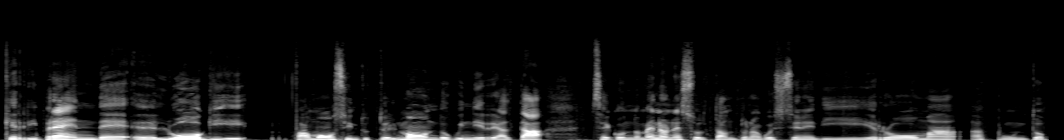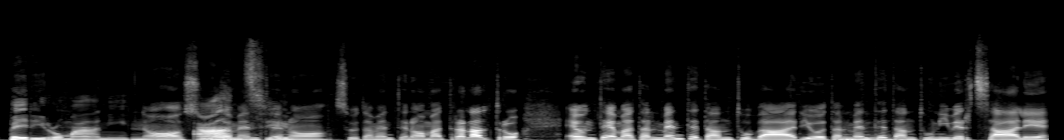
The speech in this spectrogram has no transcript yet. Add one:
che riprende eh, luoghi famosi in tutto il mondo, quindi in realtà secondo me non è soltanto una questione di Roma appunto per i romani. No, assolutamente Anzi. no, assolutamente no, ma tra l'altro è un tema talmente tanto vario, talmente Mhm. tanto universale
